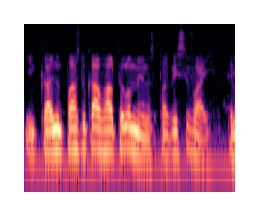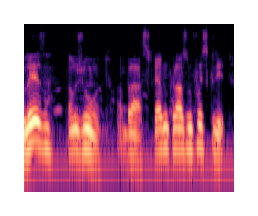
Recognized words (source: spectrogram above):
e cai no passo do cavalo pelo menos, para ver se vai. Beleza? Tamo junto. abraço. Inscreve no canal se não for inscrito.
